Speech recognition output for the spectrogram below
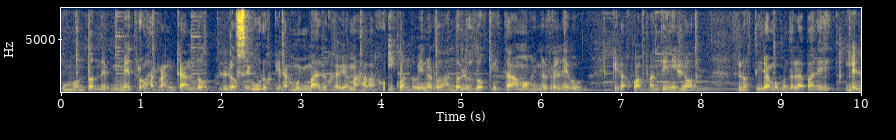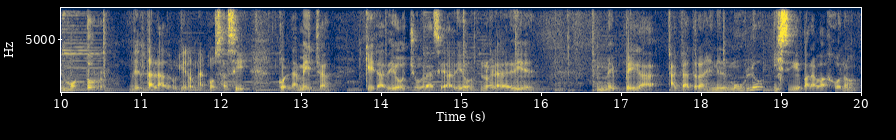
Un montón de metros arrancando los seguros que eran muy malos que había más abajo y cuando viene rodando los dos que estábamos en el relevo, que era Juan Fantín y yo, nos tiramos contra la pared y el motor del taladro, que era una cosa así, con la mecha, que era de 8 gracias a Dios, no era de 10, me pega acá atrás en el muslo y sigue para abajo, ¿no?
